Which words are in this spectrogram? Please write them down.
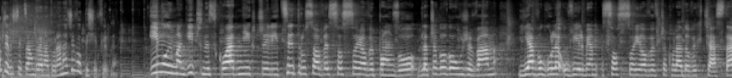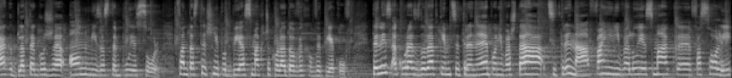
Oczywiście całą gramaturę macie w opisie filmu. I mój magiczny składnik, czyli cytrusowy sos sojowy ponzu. Dlaczego go używam? Ja w ogóle uwielbiam sos sojowy w czekoladowych ciastach, dlatego że on mi zastępuje sól. Fantastycznie podbija smak czekoladowych wypieków. Ten jest akurat z dodatkiem cytryny, ponieważ ta cytryna fajnie niweluje smak e, fasoli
